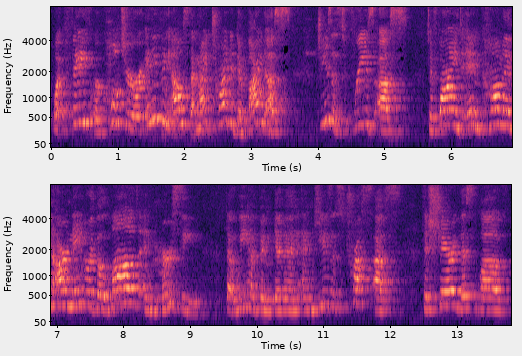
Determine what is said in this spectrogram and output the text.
what faith or culture or anything else that might try to divide us. Jesus frees us to find in common our neighbor the love and mercy that we have been given, and Jesus trusts us to share this love,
